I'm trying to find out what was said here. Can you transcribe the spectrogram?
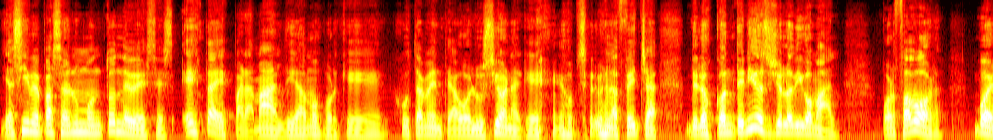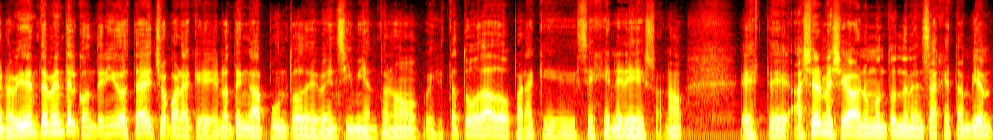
Y así me pasan un montón de veces. Esta es para mal, digamos, porque justamente hago alusión que observen la fecha de los contenidos y yo lo digo mal. Por favor, bueno, evidentemente el contenido está hecho para que no tenga punto de vencimiento, ¿no? Está todo dado para que se genere eso, ¿no? Este, ayer me llegaban un montón de mensajes también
